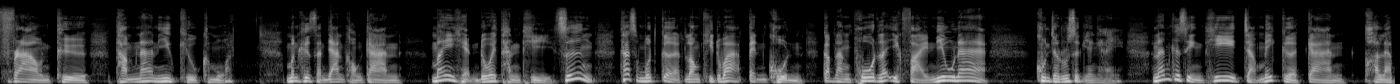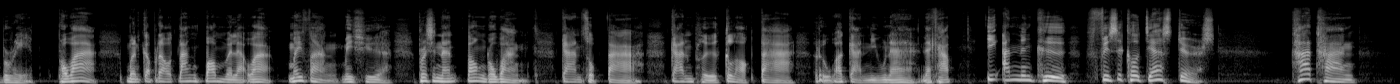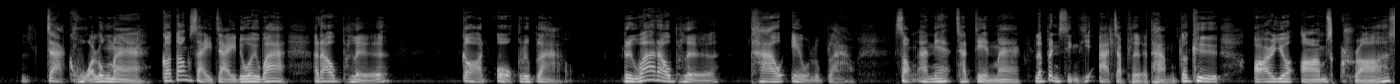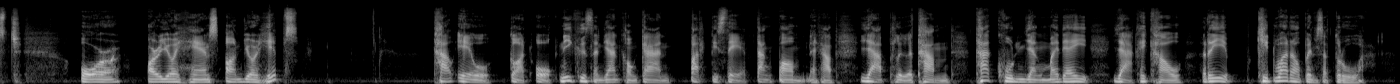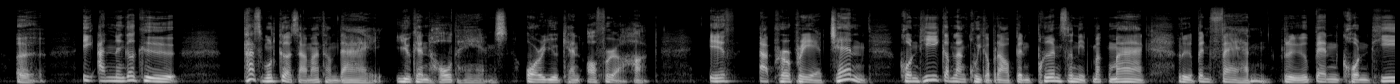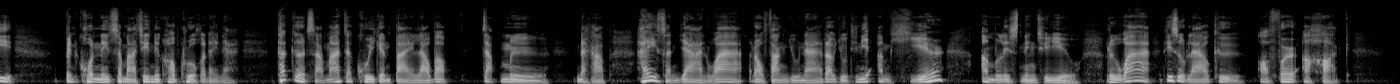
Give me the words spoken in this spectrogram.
frown คือทำหน้านิ้วคิ้วขมวด มันคือสัญญาณของการไม่เห็นด้วยทันที ซึ่งถ้าสมมติเกิดลองคิดว่าเป็นคุณกำลังพูดและอีกฝ่ายนิ้วหน้า คุณจะรู้สึกยังไง นั่นคือสิ่งที่จะไม่เกิดการ collaborate เพราะว่าเหมือนกับเราตั้งป้อมไว้แล้วว่า ไม่ฟังไม่เชื่อ เพราะฉะนั้นต้องระวังการสบตา การเผลอกรอกตาหรือว่าการนิ้วหน้านะครับ อีกอันนึงคือ physical gestures ท่าทางจากหัวลงมาก็ต้องใส่ใจด้วยว่าเราเผลอ กอดอกหรือเปล่า หรือว่าเราเผลอเท้าเอวหรือเปล่าสองอันนี้ชัดเจนมาก และเป็นสิ่งที่อาจจะเผลอทำก็คือ are your arms crossed or are your hands on your hips เท้าเอวกอดอกนี่คือสัญญาณของการปฏิเสธตั้งป้อมนะครับ อย่าเผลอทำถ้าคุณยังไม่ได้อยากให้เขารีบคิดว่าเราเป็นศัตรูเอออีกอันหนึ่งก็คือ ถ้าสมมติเกิดสามารถทำได้ you can hold hands or you can offer a hug if appropriate เช่น คนที่กำลังคุยกับเราเป็นเพื่อนสนิทมาก ๆ หรือเป็นแฟน หรือเป็นคนที่เป็นคนในสมาชิกในครอบครัวก็ได้นะ ถ้าเกิดสามารถจะคุยกันไปแล้วแบบจับมือนะครับ ให้สัญญาณว่าเราฟังอยู่นะ เราอยู่ที่นี่ I'm here I'm listening to you หรือว่าที่สุดแล้วคือ offer a hug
